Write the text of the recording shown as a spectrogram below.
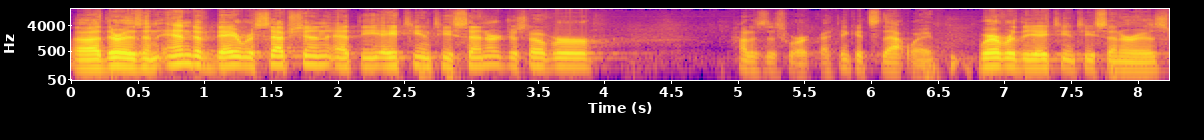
Uh, there is an end of day reception at the AT&T Center just over. How does this work? I think it's that way, wherever the AT&T Center is.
